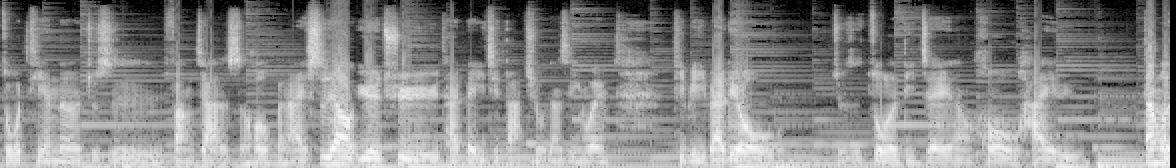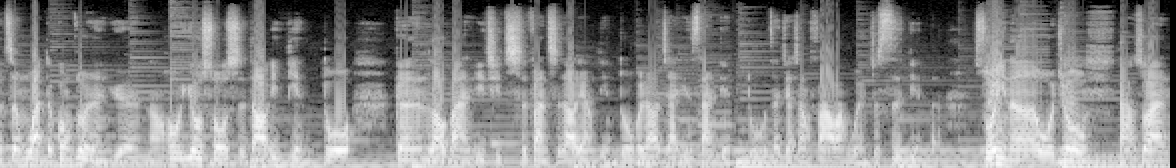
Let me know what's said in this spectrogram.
昨天呢，就是放假的时候，本来是要约去台北一起打球，但是因为 TB 礼拜六就是做了 DJ，然后还当了整晚的工作人员，然后又收拾到一点多，跟老板一起吃饭吃到两点多，回到家已经三点多，再加上发完文就四点了，所以呢，我就打算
